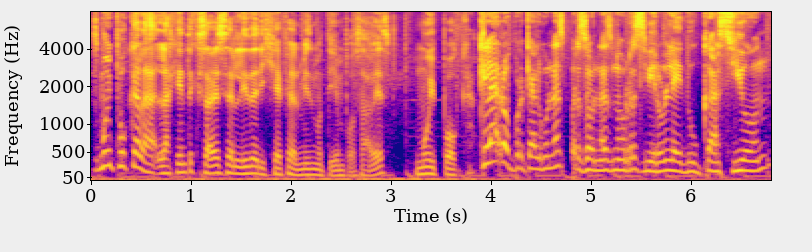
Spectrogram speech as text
Es muy poca la, la gente que sabe ser líder y jefe al mismo tiempo, ¿sabes? Muy poca. Claro, porque algunas personas no recibieron la educación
